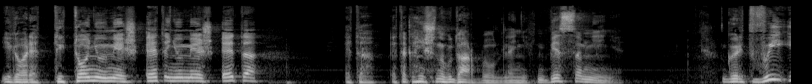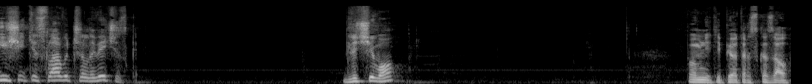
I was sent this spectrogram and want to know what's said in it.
и говорят, ты то не умеешь, это не умеешь, это... Это, это, конечно, удар был для них, без сомнения. Говорит, вы ищете славы человеческой. Для чего? Помните, Петр сказал,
